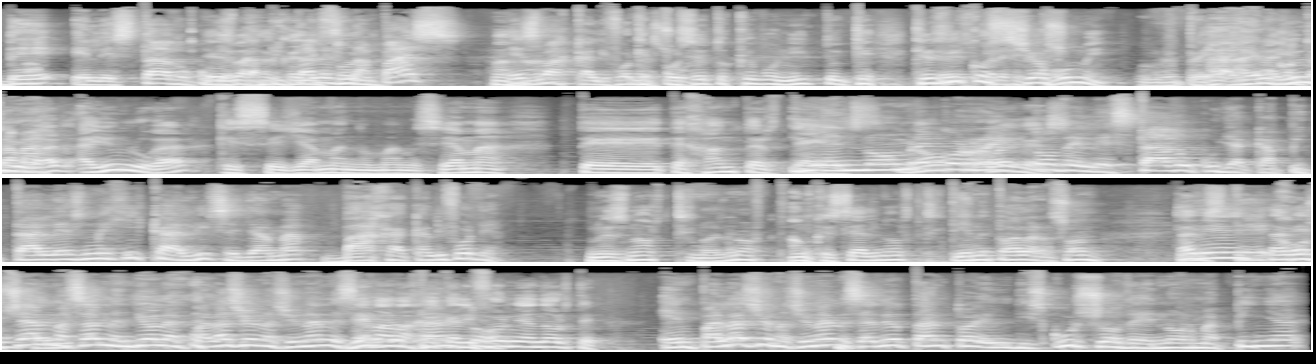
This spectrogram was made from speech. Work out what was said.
del estado cuya es capital California? es La Paz Ajá. es Baja California Que por Sur. cierto, qué bonito y qué, qué rico se come. Hay, hay un lugar, hay un lugar que se llama, no mames, se llama The Hunter Y Tales. el nombre No correcto juegues. del estado cuya capital es Mexicali se llama Baja California. No es norte. No es norte. Aunque sea el norte. Tiene toda la razón. Este, Está bien, está bien, José está Almazán Mendiola, en Palacio Nacional les Viva Baja tanto- California Norte. En Palacio Nacional les salió tanto el discurso de Norma Piña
